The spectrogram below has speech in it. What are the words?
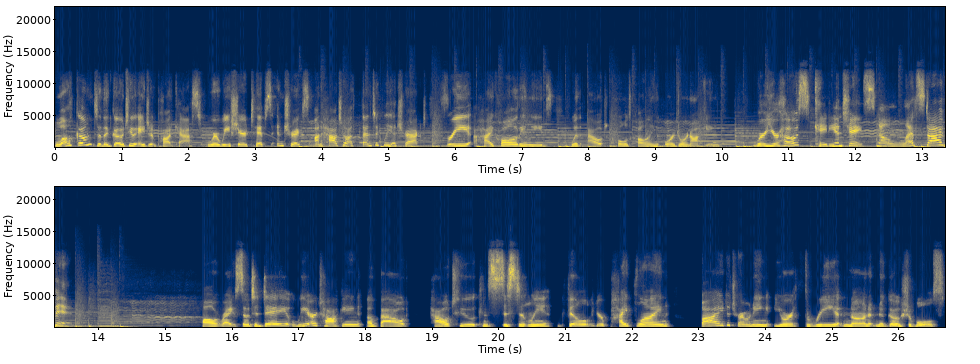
Welcome to the Go To Agent podcast, where we share tips and tricks on how to authentically attract free, high quality leads without cold calling or door knocking. We're your hosts, Katie and Chase. Now let's dive in. All right. So today we are talking about how to consistently fill your pipeline by determining your three non negotiables.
